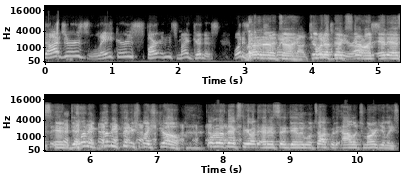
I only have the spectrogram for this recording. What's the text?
Dodgers, Lakers, Spartans. My goodness, what is running out of time? Coming up next year on NSN. let me let me finish my show. Coming up next year on NSN Daily, we'll talk with Alex Margulies,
